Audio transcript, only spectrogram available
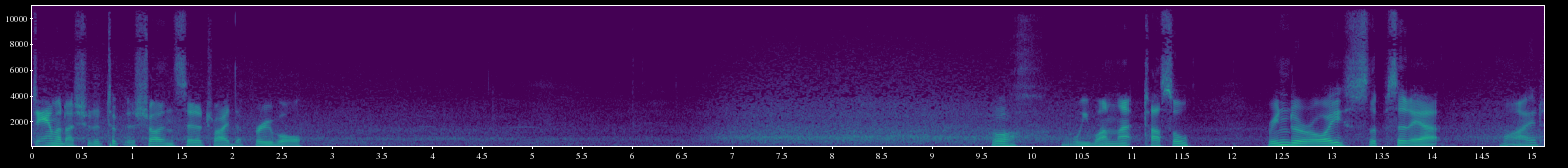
damn it. I should have took the shot instead of tried the through ball. Oh, we won that tussle. Rinderoy slips it out wide.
